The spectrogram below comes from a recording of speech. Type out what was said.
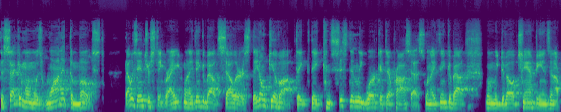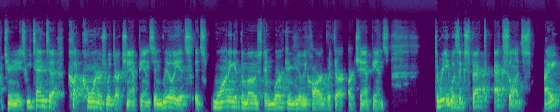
the second one was want it the most that was interesting, right? When I think about sellers, they don't give up. They they consistently work at their process. When I think about when we develop champions and opportunities, we tend to cut corners with our champions. And really it's it's wanting it the most and working really hard with our, our champions. Three was expect excellence right?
